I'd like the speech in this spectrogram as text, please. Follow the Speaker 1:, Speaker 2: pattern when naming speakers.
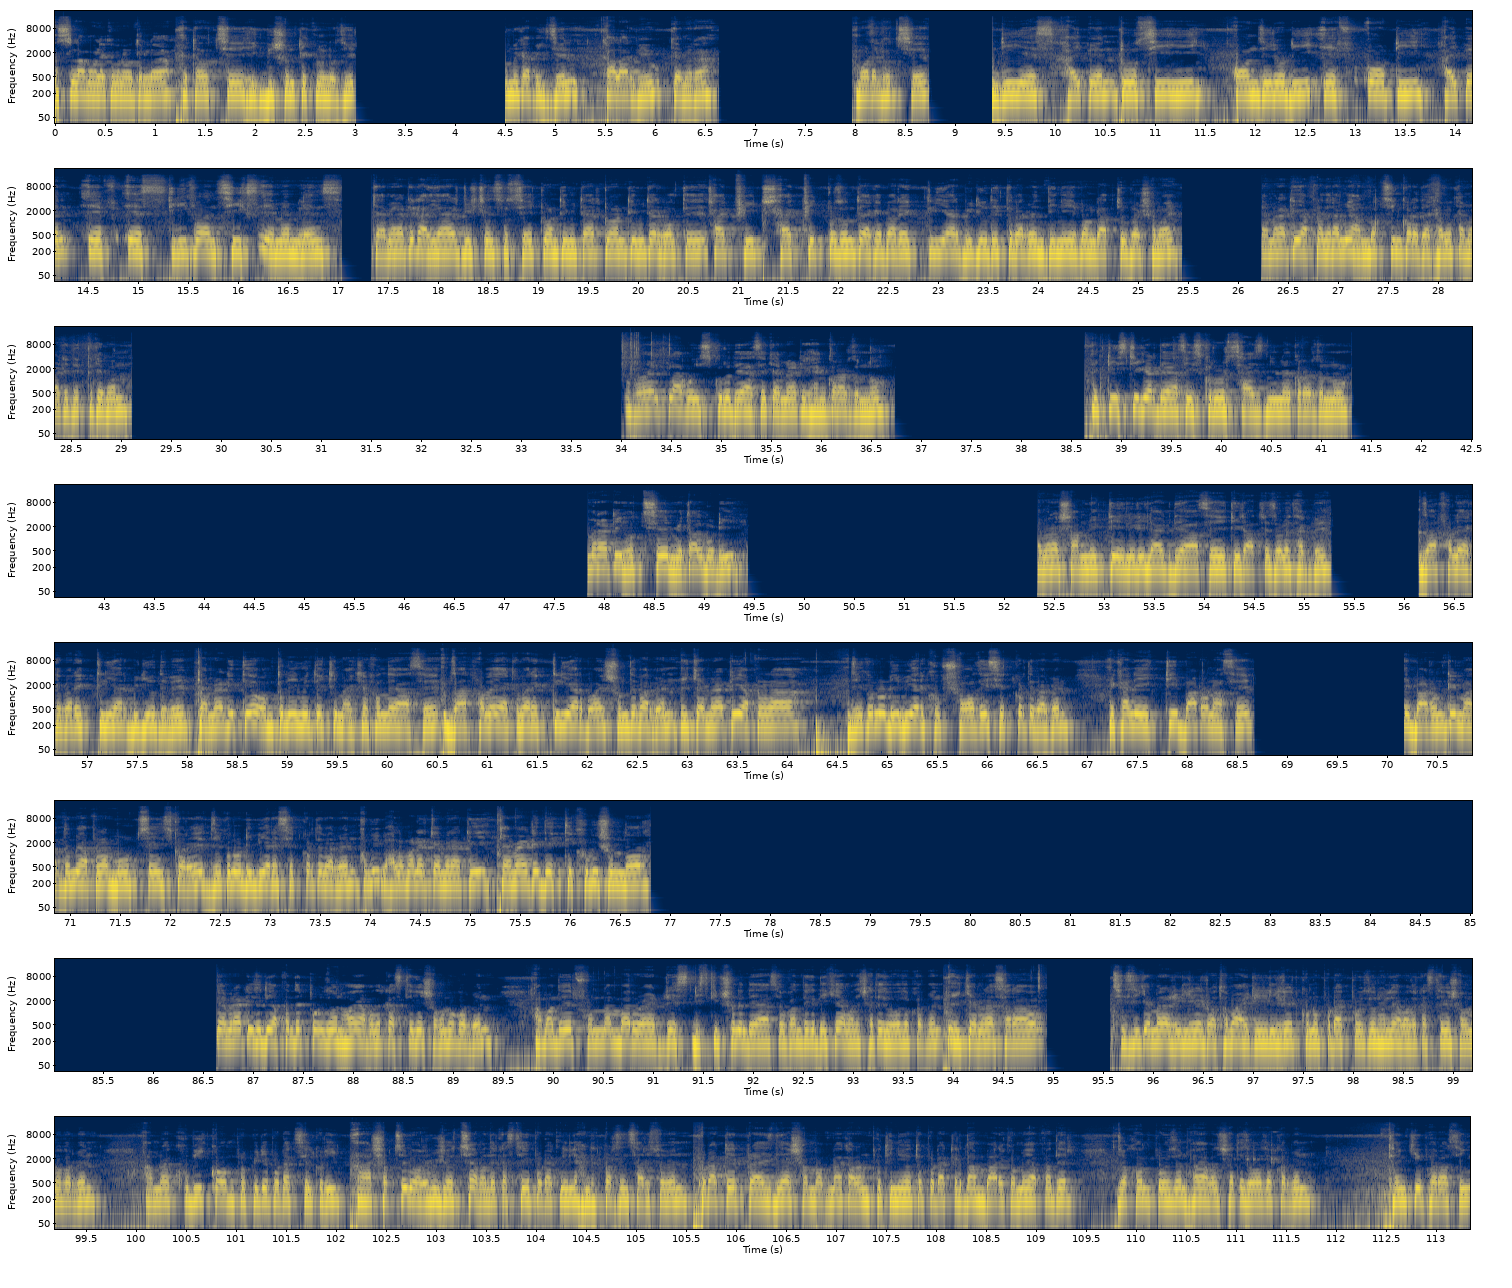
Speaker 1: আসসালামু আলাইকুম রহমতুল্লাহ। এটা হচ্ছে হিগভিশন টেকনোলজির ভূমিকা pixel, colour view, camera. Model হচ্ছে DS hyphen two C E one zero D F O T hyphen F S three point six M M lens. ক্যামেরাটির IR distance হচ্ছে twenty metre. Twenty metre বলতে ষাট fit ষাট fit পর্যন্ত একেবারে clear video দেখতে পারবেন দিনে এবং রাত্রি উভয় সময়। ক্যামেরাটি আপনাদের আমি আনবক্সিং করে দেখাবো। ক্যামেরাটি দেখতে কেমন? রয়্যাল প্লাগ ও স্ক্রু দেওয়া আছে ক্যামেরাটি হ্যাং করার জন্য। একটি স্টিকার দেওয়া আছে স্ক্রুর সাইজ নির্ণয় করার জন্য। ক্যামেরাটি হচ্ছে মেটাল বডি ক্যামেরার সামনে একটি এলইডি লাইট দেওয়া আছে, এটি রাত্রে জ্বলে থাকবে। যার ফলে একেবারে ক্লিয়ার ভিডিও দেবে। ক্যামেরাটিতে অন্তর্নির্মিত একটি মাইক্রোফোন দেওয়া আছে, যার ফলে একেবারে ক্লিয়ার ভয়েস শুনতে পারবেন। এই ক্যামেরাটি আপনারা যে কোনো ডিভিআর খুব সহজেই সেট করতে পারবেন। এখানে একটি বাটন আছে। এই বাটনটির মাধ্যমে আপনারা মুড চেঞ্জ করে যে কোনো ডিভিআর সেট করতে পারবেন। খুবই ভালো মানের ক্যামেরাটি। ক্যামেরাটি দেখতে খুবই সুন্দর। ক্যামেরাটি যদি আপনাদের প্রয়োজন হয়, আমাদের কাছ থেকে সংগ্রহ করবেন। আমাদের ফোন নাম্বার ও অ্যাড্রেস ডিসক্রিপশনে দেওয়া আছে, ওখান থেকে দেখে আমাদের সাথে যোগাযোগ করবেন। এই ক্যামেরা ছাড়াও সিসি ক্যামেরা রিলেটেড অথবা আইটি রিলেটেড কোনো প্রোডাক্ট প্রয়োজন হলে আমাদের কাছ থেকে সংগ্রহ করবেন। আমরা খুবই কম প্রফিটে প্রোডাক্ট সেল করি। আর সবচেয়ে বড় বিষয় হচ্ছে, আমাদের কাছ থেকে প্রোডাক্ট নিলে হান্ড্রেড পার্সেন্ট সার্ভিস পাবেন। প্রোডাক্টের প্রাইস দেওয়া সম্ভব না, কারণ প্রতিনিয়ত প্রোডাক্টের দাম বাড়ে কমে। আপনাদের যখন প্রয়োজন হয়, আমাদের সাথে যোগাযোগ করবেন। Thank you for watching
